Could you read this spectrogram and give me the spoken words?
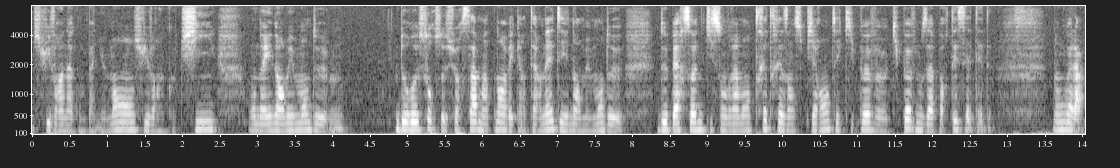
suivre un accompagnement, suivre un coaching. On a énormément de, de ressources sur ça maintenant avec Internet et énormément de, personnes qui sont vraiment très très inspirantes et qui peuvent, qui peuvent nous apporter cette aide. Donc voilà.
